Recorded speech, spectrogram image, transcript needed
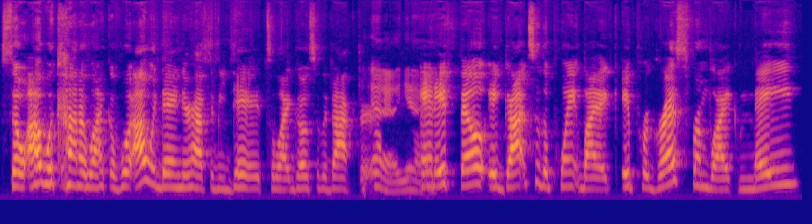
So I would kind of like avoid, I would dang near have to be dead to like go to the doctor. Yeah, yeah. And it felt, it got to the point like it progressed from like May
